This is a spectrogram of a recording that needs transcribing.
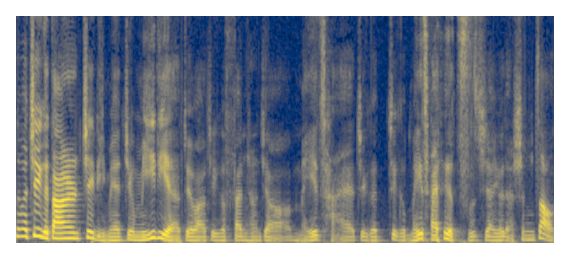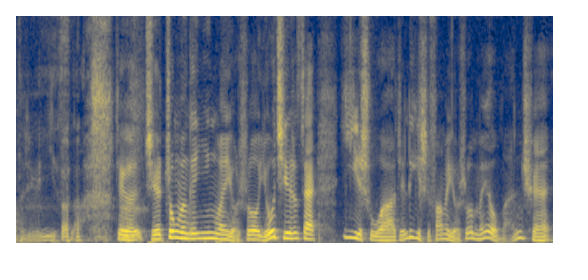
那么这个当然这里面就 media 对吧？这个翻成叫媒材，这个这个媒材这个词实际上有点生造的这个意思啊。这个其实中文跟英文有时候，尤其是在艺术啊这历史方面，有时候没有完全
